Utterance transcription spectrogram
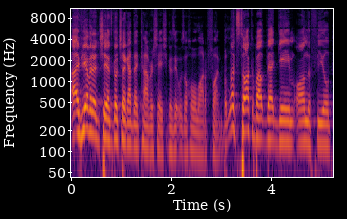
uh, if you haven't had a chance, go check out that conversation because it was a whole lot of fun. But let's talk about that game on the field.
